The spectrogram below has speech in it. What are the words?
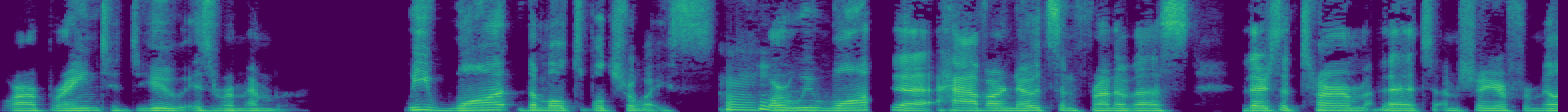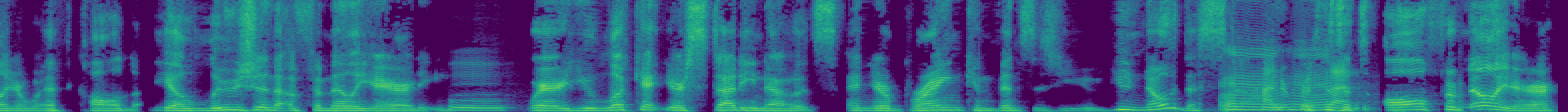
for our brain to do is remember. we want the multiple choice Mm. or we want to have our notes in front of us. There's a term that I'm sure you're familiar with called the illusion of familiarity, Mm, where you look at your study notes and your brain convinces you, you know this. 100%. because it's all familiar.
